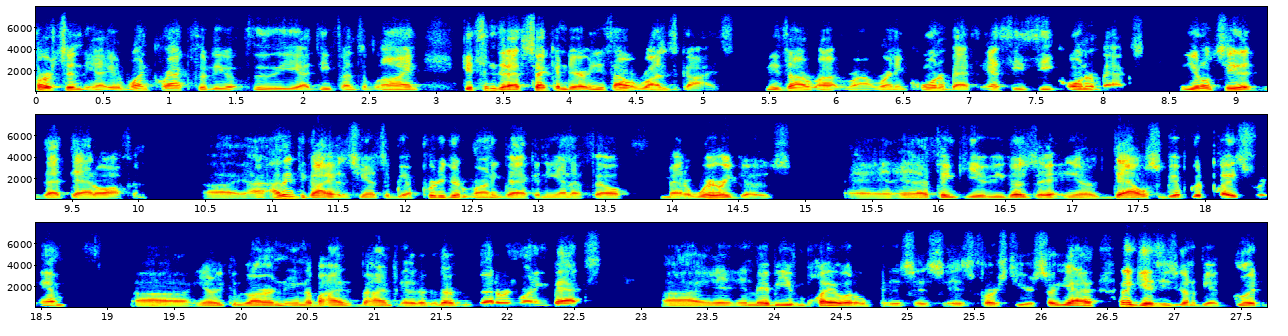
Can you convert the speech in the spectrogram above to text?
burst in, he one crack through the through the uh, defensive line, gets into that secondary, and he's outruns guys. And he's out, running cornerbacks, SEC cornerbacks, and you don't see that that that often. Uh, I, I think the guy has a chance to be a pretty good running back in the NFL, no matter where he goes. And, and I think if he goes to, you know, Dallas would be a good place for him. Uh, you know, he could learn, you know, behind behind their, their veteran running backs, uh, and, and, maybe even play a little bit his, his, his first year. So yeah, I think Izzy's going to be a good,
